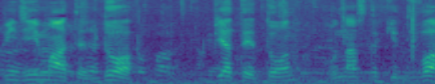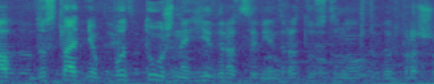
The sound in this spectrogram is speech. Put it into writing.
підіймати до 5 тонн. У нас такі два достатньо потужні гідроциліндри. Ту стану прошу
